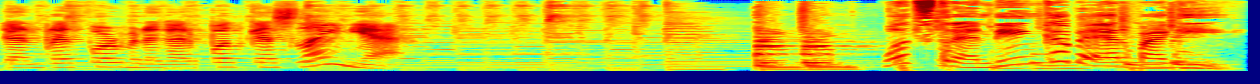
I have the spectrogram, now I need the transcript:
dan platform mendengar podcast lainnya. What's Trending KBR Pagi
